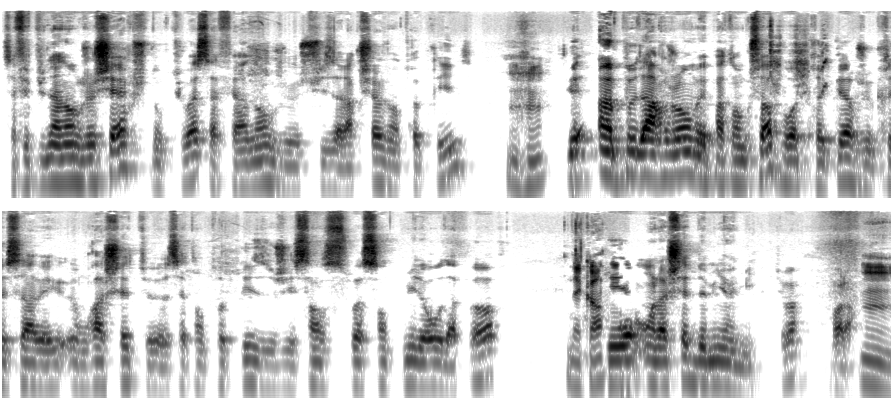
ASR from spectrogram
ça fait plus d'un an que je cherche, donc tu vois, ça fait un an que je suis à la recherche d'entreprise. J'ai un peu d'argent, mais pas tant que ça. Pour être très clair, je crée ça avec. On rachète euh, cette entreprise, j'ai 160 000 euros d'apport D'accord. et on l'achète de millions et demi, tu vois. Voilà. Hmm.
